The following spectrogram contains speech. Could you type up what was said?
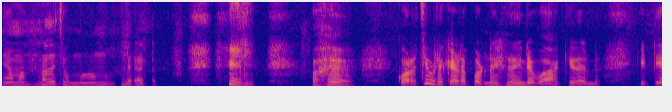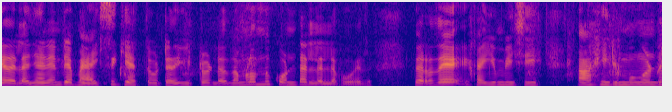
ഞാൻ വന്നത് ചുമ്മാന്നുമില്ല കുറച്ചിവിടെ കിടപ്പുണ്ടായിരുന്നു. അതിന്റെ ബാക്കി ഇതുണ്ട്. കിട്ടിയതല്ല. ഞാൻ എന്റെ മാക്സിക്ക് എത്തോട്ട് ഇട്ടുണ്ട് നമ്മളൊന്നും കൊണ്ടല്ലല്ലോ പോയത്. വെറുതെ കയ്യും വീശി ആ ഇരുമ്പും കൊണ്ട്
